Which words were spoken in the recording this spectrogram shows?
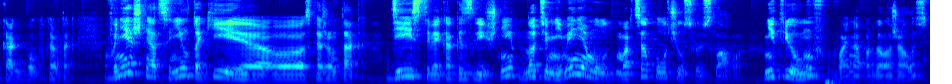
как бы, скажем так, внешне оценил такие, э, скажем так, действия как излишние, но тем не менее Марцел получил свою славу. Не триумф, война продолжалась,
